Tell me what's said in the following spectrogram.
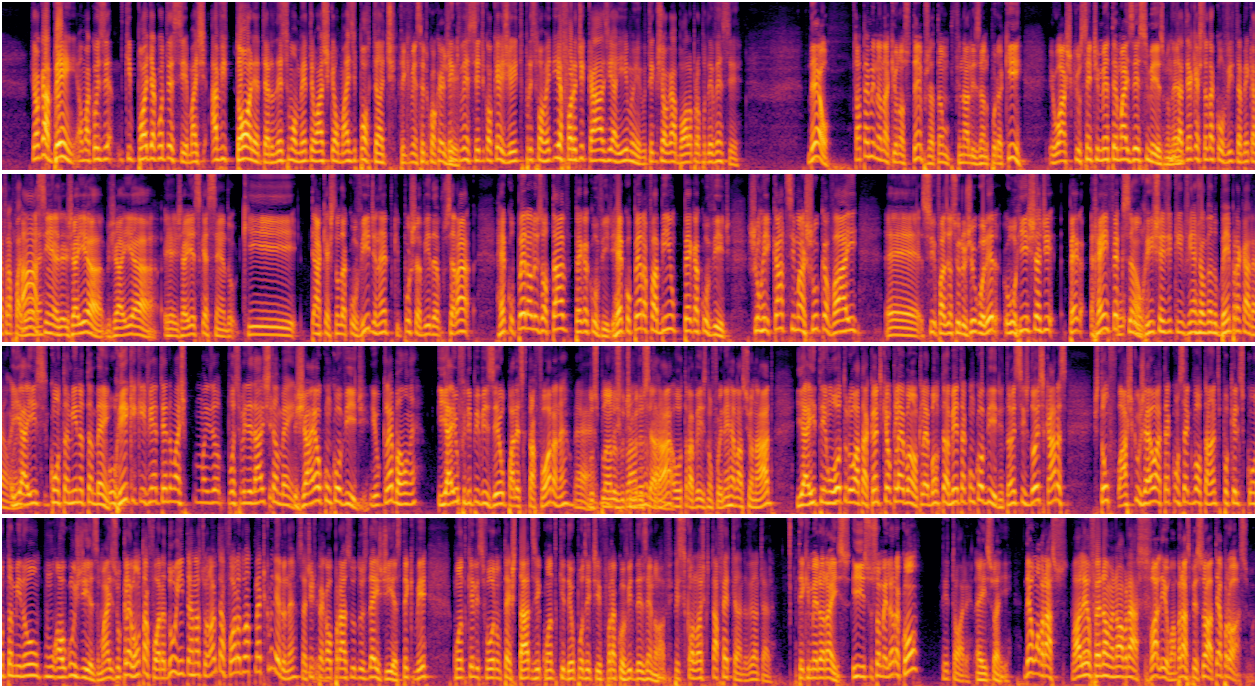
Jogar bem é uma coisa que pode acontecer, mas a vitória, Antero, nesse momento eu acho que é o mais importante. Tem que vencer de qualquer Tem jeito. que vencer de qualquer jeito, principalmente. E é fora de casa, e aí, meu amigo, tem que jogar bola pra poder vencer. Del, tá terminando aqui o nosso tempo, já estamos finalizando por aqui. Eu acho que o sentimento é mais esse mesmo, né? Ainda tem a questão da Covid também que atrapalhou, ah, né? sim, é, já ia, já ia, é, já ia esquecendo que tem a questão da Covid, né? Que, poxa vida, será... Recupera Luiz Otávio, pega Covid. Recupera Fabinho, pega Covid. Chum Ricardo se machuca, vai é, se fazer uma cirurgia, o goleiro. O Richard pega reinfecção. O, o Richard que vinha jogando bem pra caramba. E né? aí se contamina também. O Rick que vinha tendo umas, umas possibilidades também. Já é o com Covid. E o Clebão, né? E aí o Felipe Viseu parece que tá fora, né? É, dos planos dos do time do planos não Ceará. tá. Outra vez não foi nem relacionado. E aí tem um outro atacante que é o Clebão. O Clebão também tá com Covid. Então esses dois caras estão. Acho que o Jael até consegue voltar antes porque ele se contaminou um- alguns dias. Mas o Clebão tá fora do Internacional e tá fora do Atlético Mineiro, né? Se a gente pegar o prazo dos 10 dias, tem que ver quanto que eles foram testados e quanto que deu positivo para a Covid-19. O psicológico tá afetando, viu, Antero? Tem que melhorar isso. E isso só melhora com. Vitória. É isso aí. Dê um abraço. Valeu, Fenômeno. Um abraço. Valeu, um abraço, pessoal. Até a próxima.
